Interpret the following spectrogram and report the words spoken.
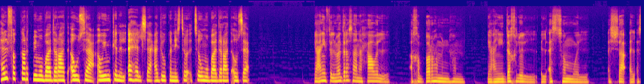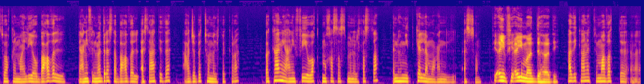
هل فكرت بمبادرات أوسع أو يمكن الأهل ساعدوك إن تسوي مبادرات أوسع؟ يعني في المدرسة أنا أحاول أخبرهم إنهم يعني يدخلوا ال- الأسهم والأشياء الأسواق المالية وبعض يعني في المدرسة بعض الأساتذة أعجبتهم الفكرة فكان يعني في وقت مخصص من الحصة إنهم يتكلموا عن الأسهم. في اي في أي مادة هذه؟ هذه كانت في ماضة آه،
